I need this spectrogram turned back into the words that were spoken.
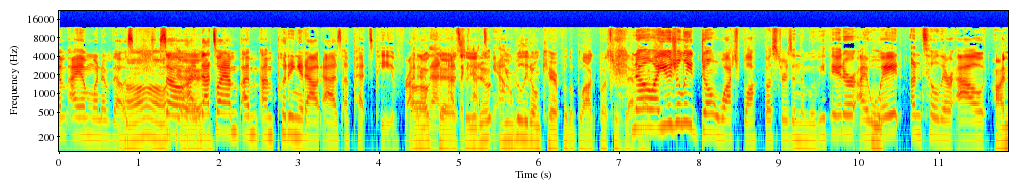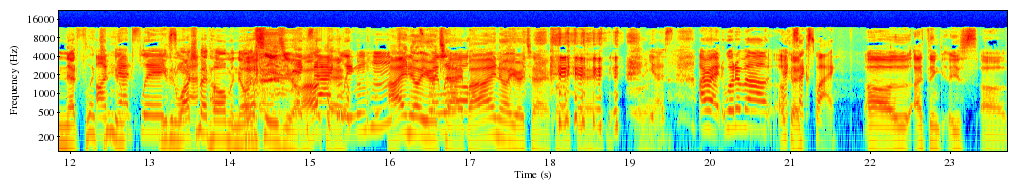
am. I am one of those. Oh, So I, that's why I'm, I'm I'm putting it out as a pet's peeve rather than okay, as a so you cat's don't, meow. you really don't care for the blockbusters that no, I usually don't watch blockbusters in the movie theater. I wait until they're out on Netflix. On you Netflix, you can watch them at home and no one sees you. Exactly, Okay. mhm. I know your type. Little... I know your type. Okay. All right. Yes. All right. What about okay. XXY? Uh, I think it's uh,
